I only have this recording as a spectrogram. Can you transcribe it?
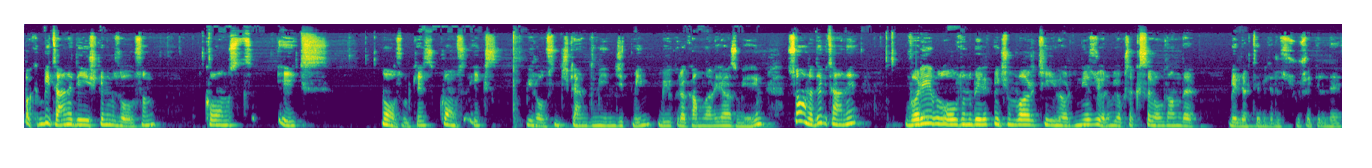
Bakın bir tane değişkenimiz olsun. const x ne olsun bu kez? const x 1 olsun. Hiç kendimi incitmeyeyim. Büyük rakamlar yazmayayım. Sonra da bir tane variable olduğunu belirtmek için var keyword'ünü yazıyorum. Yoksa kısa yoldan da belirtebiliriz şu şekilde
